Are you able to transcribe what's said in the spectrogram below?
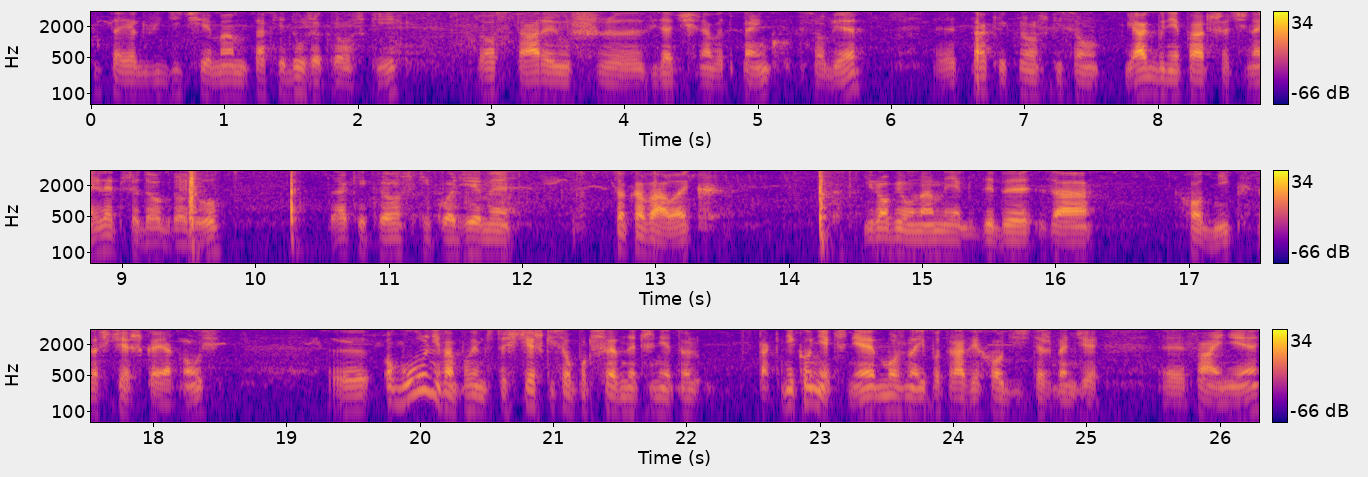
Tutaj jak widzicie mam takie duże krążki. To stary już e, widać nawet pękł sobie. E, Takie krążki są jakby nie patrzeć najlepsze do ogrodu. Takie krążki kładziemy co kawałek i robią nam jak gdyby za chodnik, za ścieżkę jakąś. E, Ogólnie Wam powiem, czy te ścieżki są potrzebne, czy nie, to tak niekoniecznie. Można i po trawie chodzić, też będzie fajnie.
